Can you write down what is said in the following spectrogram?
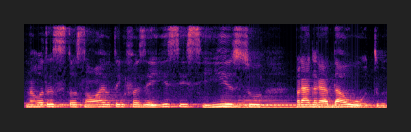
na outra situação, ah, eu tenho que fazer isso, isso e isso para agradar o outro.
